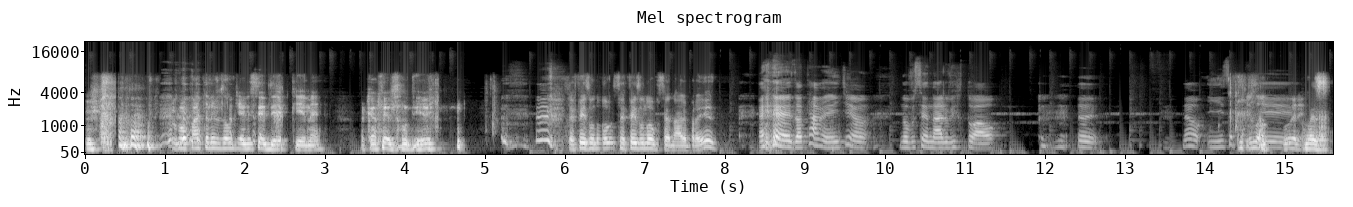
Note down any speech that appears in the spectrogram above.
Eu vou comprar a televisão de LCD, porque, né? Aquela televisão dele. Você fez um novo, você fez um novo cenário pra ele? É, exatamente. É um novo cenário virtual. Não, e isso é Que porque loucura. Mas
